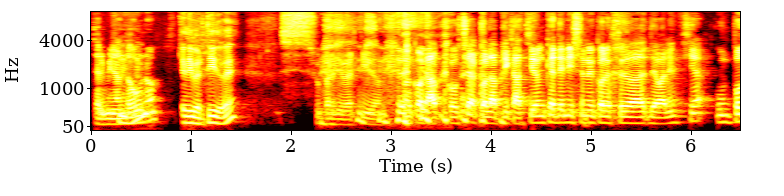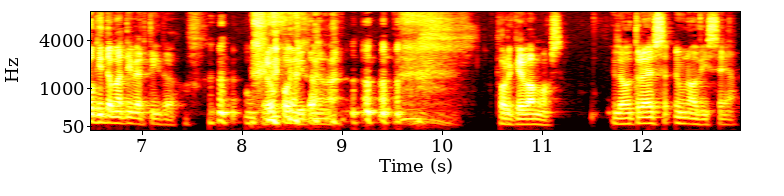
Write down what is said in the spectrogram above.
terminando uno. Qué divertido, ¿eh? Súper divertido. Con la, aplicación que tenéis en el Colegio de Valencia, un poquito más divertido. Pero un poquito más. Porque vamos, lo otro es una odisea.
